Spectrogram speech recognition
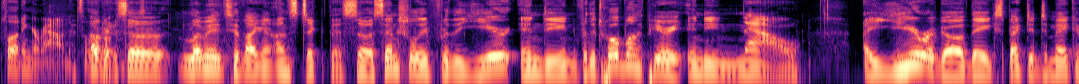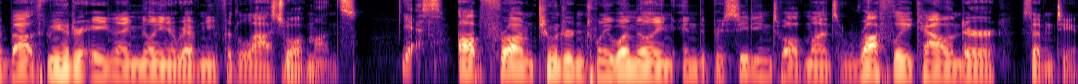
floating around. It's a little Okay, so let me see if I can unstick this. So essentially, for the year ending, for the 12 month period ending now, a year ago they expected to make about 389 million in revenue for the last 12 months. yes. up from 221 million in the preceding 12 months, roughly calendar 17.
